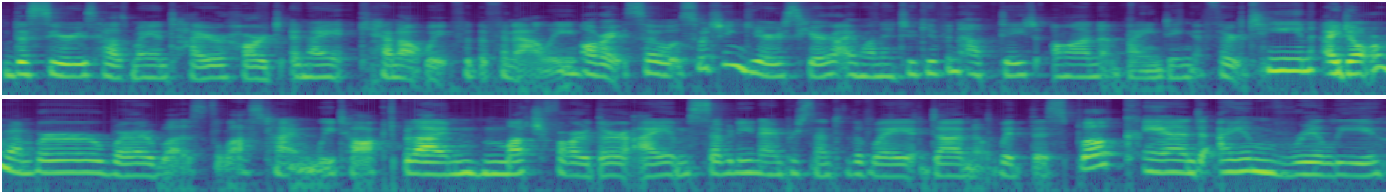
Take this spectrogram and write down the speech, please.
This series has my entire heart and I cannot wait for the finale. Alright so switching gears here I wanted to give an update on Binding 13. I don't remember where I was the last time we talked but I'm much farther. I am 79% of the way done with this book and I am really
